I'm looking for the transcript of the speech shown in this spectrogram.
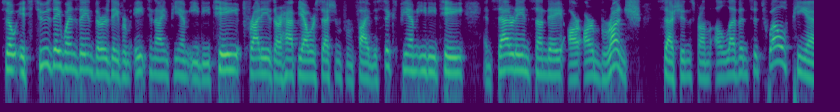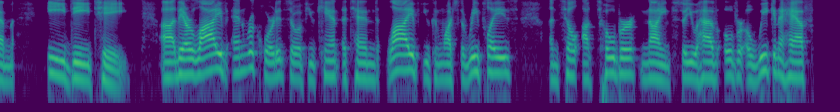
So it's Tuesday, Wednesday, and Thursday from 8 to 9 p.m. EDT. Friday is our happy hour session from 5 to 6 p.m. EDT, and Saturday and Sunday are our brunch sessions from 11 to 12 p.m. EDT. Uh, they are live and recorded, so if you can't attend live, you can watch the replays until October 9th. So you have over a week and a half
